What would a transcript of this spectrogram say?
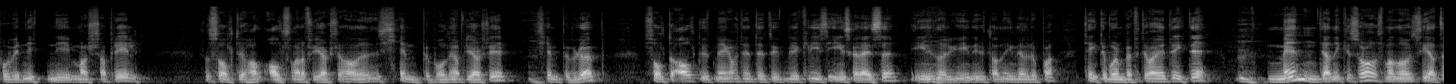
covid-19 i mars-april, så solgte han alt som var av flyaksjer. Han hadde en kjempebeholdning av flyaksjer. Kjempebeløp. Solgte alt ut med en gang. tenkte det blir krise. Ingen skal reise. Ingen i Norge, ingen i utlandet, ingen i Europa. Tenkte Warren Buffett. Det var helt riktig. Men det han ikke så, som han nå sier at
